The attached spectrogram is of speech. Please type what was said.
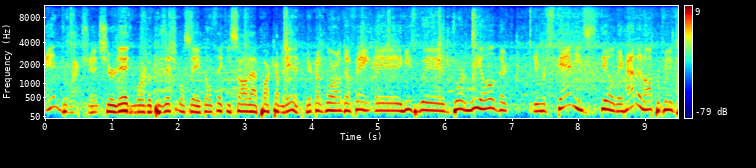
and direction. It sure did. More of a positional save. Don't think he saw that puck coming in. Here comes Laurent Dauphin. Is, he's with Jordan Weal. They're, they were standing still. They had an opportunity.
